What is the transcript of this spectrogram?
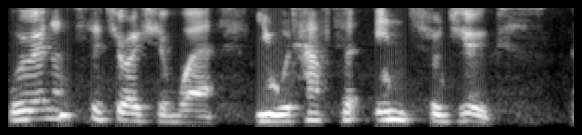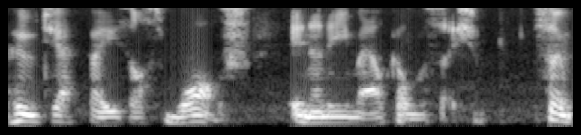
we're in a situation where you would have to introduce who Jeff Bezos was in an email conversation. So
